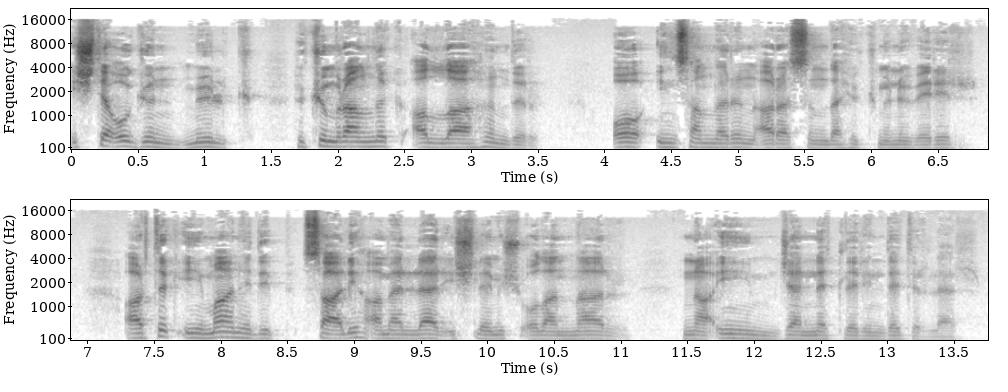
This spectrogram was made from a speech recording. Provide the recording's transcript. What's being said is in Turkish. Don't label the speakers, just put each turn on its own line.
İşte o gün mülk, hükümranlık Allah'ındır. O insanların arasında hükmünü verir. Artık iman edip salih ameller işlemiş olanlar naim cennetlerindedirler.''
